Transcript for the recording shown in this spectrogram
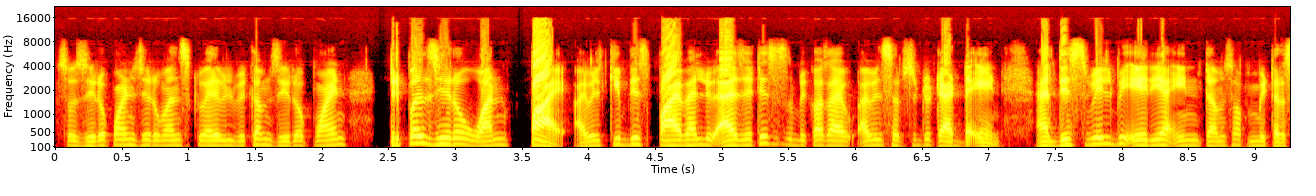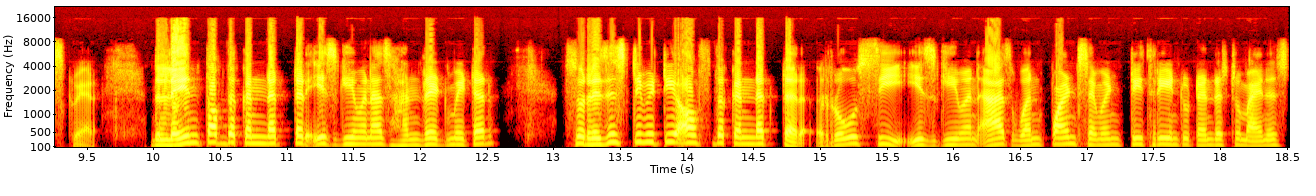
So 0.01 square will become 0.0001 pi. I will keep this pi value as it is because I, I will substitute at the end. And this will be area in terms of meter square. The length of the conductor is given as 100 meter so resistivity of the conductor rho C is given as 1.73 into 10 raised to minus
